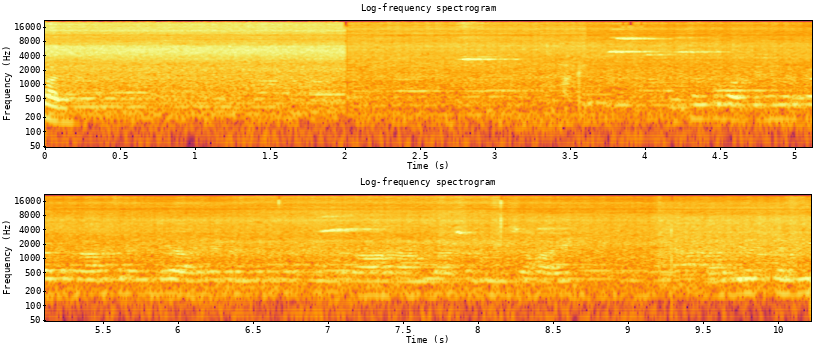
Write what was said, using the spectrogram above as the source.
ਬਾਤ ਚੰਗੀ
